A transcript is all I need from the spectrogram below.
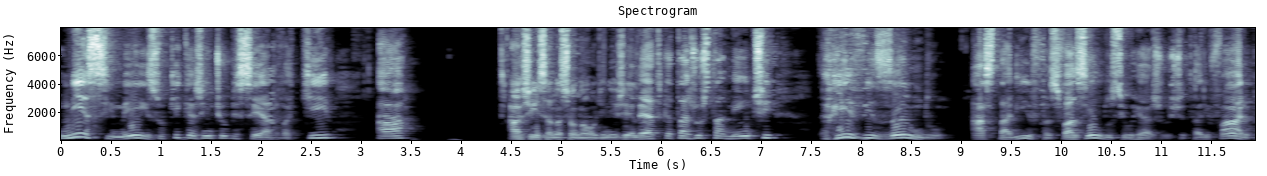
Nesse mês, o que, que a gente observa? Que a Agência Nacional de Energia Elétrica está justamente revisando as tarifas, fazendo o reajuste tarifário,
